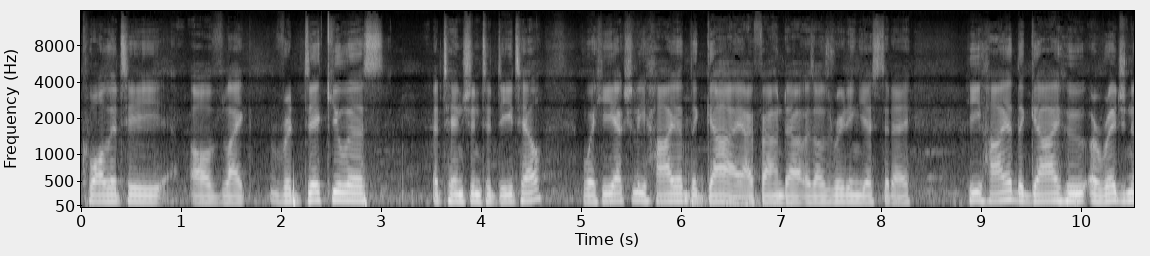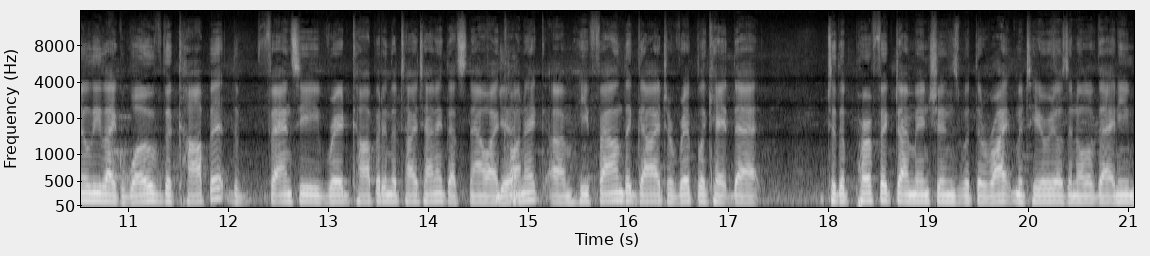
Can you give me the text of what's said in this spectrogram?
quality of like ridiculous attention to detail, where he actually hired the guy I found out as I was reading yesterday. He hired the guy who originally like wove the carpet, the fancy red carpet in the Titanic that's now Yeah. iconic. Um, he found the guy to replicate that to the perfect dimensions with the right materials and all of that. And he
